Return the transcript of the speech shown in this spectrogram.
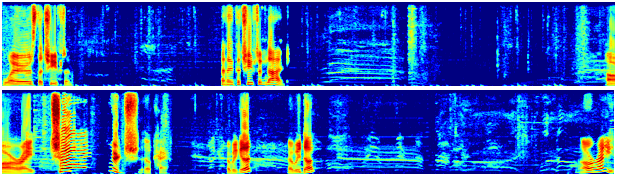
Where's the chieftain? I think the chieftain died. Alright. Charge! Okay. Are we good? Are we done? Alright.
